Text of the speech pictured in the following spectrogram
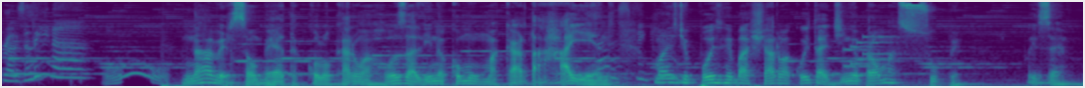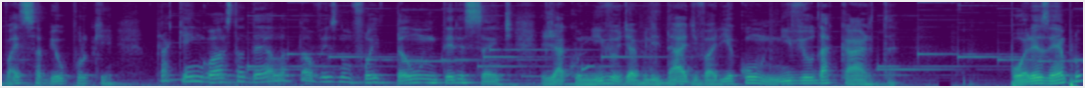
Rosalina. Na versão beta, colocaram a Rosalina como uma carta high-end, mas depois rebaixaram a coitadinha para uma super. Pois é, vai saber o porquê. Para quem gosta dela, talvez não foi tão interessante, já que o nível de habilidade varia com o nível da carta. Por exemplo,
